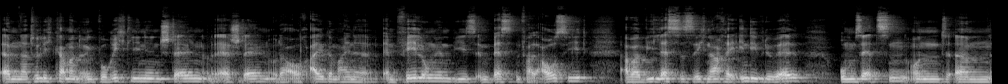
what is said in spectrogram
Ähm, natürlich kann man irgendwo Richtlinien stellen, erstellen oder auch allgemeine Empfehlungen, wie es im besten Fall aussieht, aber wie lässt es sich nachher individuell umsetzen und ähm,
